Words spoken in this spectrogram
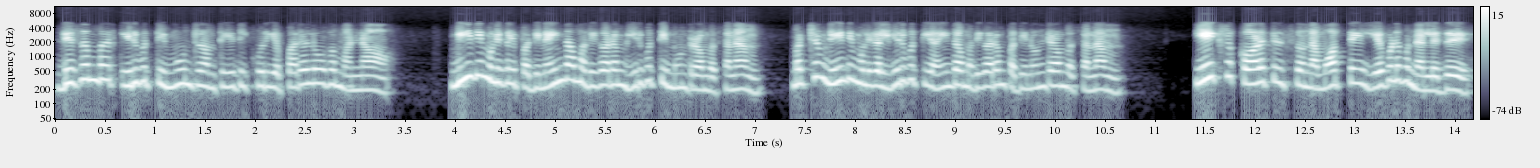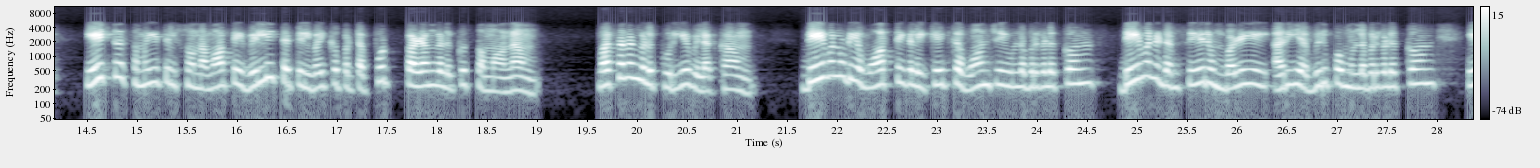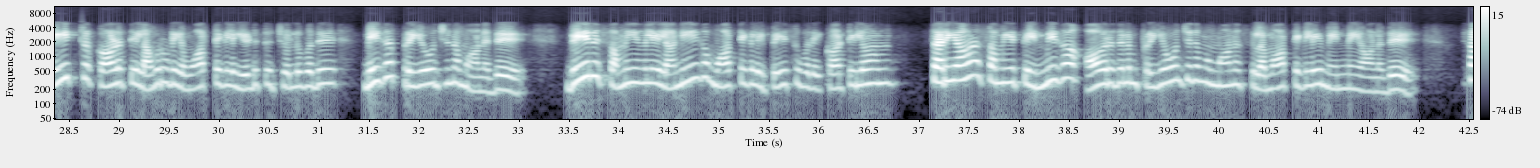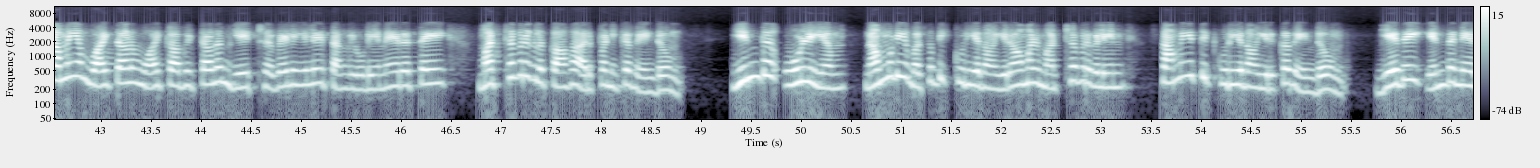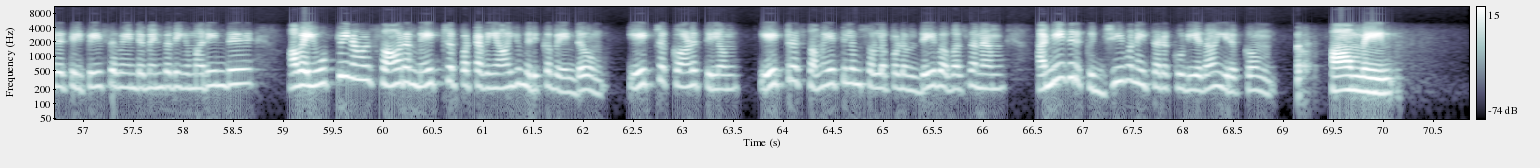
December இருபத்தி மூன்றாம் தேதிக்குரிய பரலோகம் அண்ணா நீதிமொழிகள் பதினைந்தாம் அதிகாரம் இருபத்தி மூன்றாம் வசனம் மற்றும் நீதிமொழிகள் இருபத்தி ஐந்தாம் அதிகாரம் பதினொன்றாம் வசனம். ஏற்ற காலத்தில் சொன்ன வார்த்தை எவ்வளவு நல்லது. ஏற்ற சமயத்தில் சொன்ன வார்த்தை வெள்ளித்தட்டில் வைக்கப்பட்ட பொற்பழங்களுக்கு சமானம். வசனங்களுக்குரிய விளக்கம். தேவனுடைய வார்த்தைகளை கேட்க வாஞ்சை உள்ளவர்களுக்கும் தேவனிடம் சேரும் வழியை அறிய விருப்பம் உள்ளவர்களுக்கும் ஏற்ற காலத்தில் அவருடைய வார்த்தைகளை எடுத்துச் சொல்லுவது மிக பிரயோஜனமானது. வேறு சமயங்களில் அநேக வார்த்தைகளை பேசுவதை காட்டிலும் சரியான சமயத்தில் மிக ஆறுதலும் பிரயோஜனமுமான சில வார்த்தைகளே மேன்மையானது. சமயம் வாய்த்தாலும் வாய்க்காவிட்டாலும் ஏற்ற வேளையிலே தங்களுடைய நேரத்தை மற்றவர்களுக்காக அர்ப்பணிக்க வேண்டும். இந்த ஊழியம் நம்முடைய வசதிக்குரியதா இராமல் மற்றவர்களின் சமயத்திற்குரியதா இருக்க வேண்டும். எதை எந்த நேரத்தில் பேச வேண்டும் என்பதையும் அறிந்து அவை உப்பினால் சாரம் ஏற்றப்பட்டவையாயும் இருக்க வேண்டும். ஏற்ற காலத்திலும் ஏற்ற சமயத்திலும் சொல்லப்படும் தேவ வசனம் அநேகருக்கு ஜீவனை தரக்கூடியதா இருக்கும். ஆமேன்.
